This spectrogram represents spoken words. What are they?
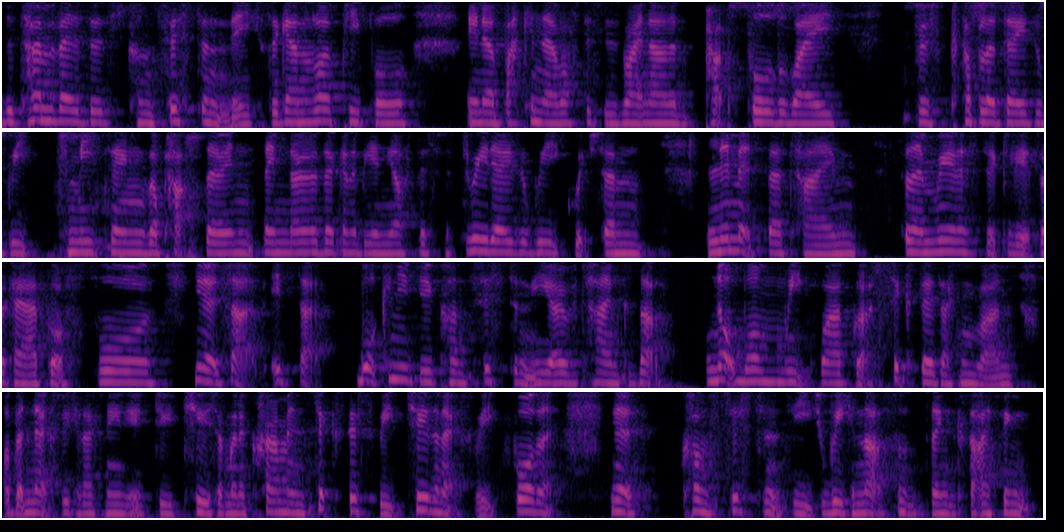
the time availability consistently because again, a lot of people, you know, back in their offices right now, they're perhaps pulled away for a couple of days a week to meetings, or perhaps they're in, they know they're going to be in the office for three days a week, which then limits their time. So then realistically, it's okay. I've got four. You know, it's that it's that. What can you do consistently over time? Because that's not one week where I've got six days I can run, oh, but next week I can only do two. So I'm going to cram in six this week, two the next week, four the. You know, it's consistency each week, and that's something that I think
